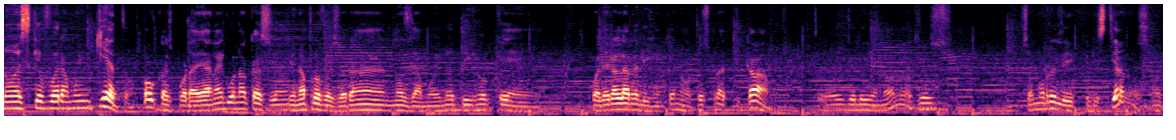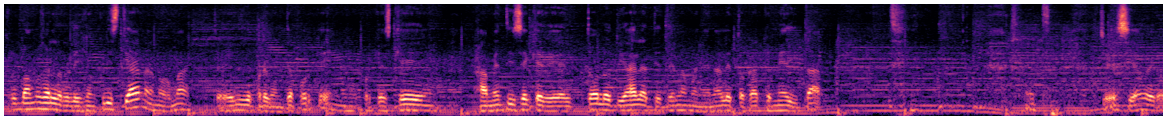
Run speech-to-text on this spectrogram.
no es que fuera muy inquieto, pocas. Por allá en alguna ocasión una profesora nos llamó y nos dijo que cuál era la religión que nosotros practicábamos. Entonces yo le dije, no, nosotros somos cristianos, nosotros vamos a la religión cristiana normal. Entonces le pregunté por qué, porque es que James dice que todos los días a las 10 de la mañana le toca que meditar. Yo decía, pero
